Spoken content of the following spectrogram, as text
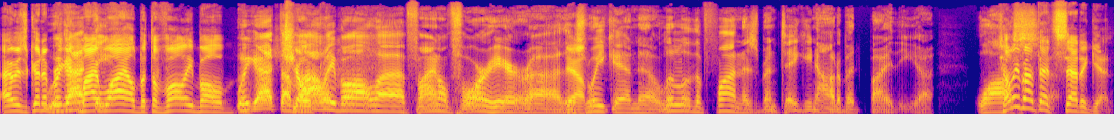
I was going to bring up my the- wild, but the volleyball. We got the choke. volleyball uh, Final Four here uh, this Yeah. weekend. A little of the fun has been taken out of it by the uh, loss. Tell me about uh, that set again.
